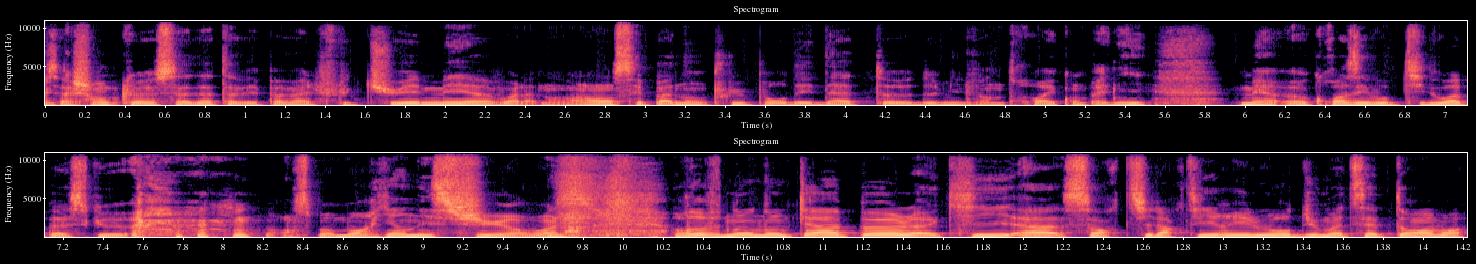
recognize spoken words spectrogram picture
sachant que sa date avait pas mal fluctué. Mais voilà, normalement, c'est pas non plus pour des dates 2023 et compagnie. Mais croisez vos petits doigts parce que en ce moment, rien n'est sûr. Voilà. Revenons donc à Apple qui a sorti l'artillerie lourde du mois de septembre.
